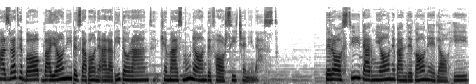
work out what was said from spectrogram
حضرت باب بیانی به زبان عربی دارند که مضمون آن به فارسی چنین است. به راستی در میان بندگان الهی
